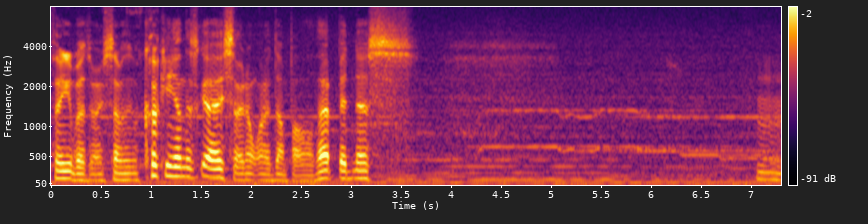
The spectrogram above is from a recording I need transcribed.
Thinking about doing something cooking on this guy, so I don't want to dump all of that business. Hmm.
